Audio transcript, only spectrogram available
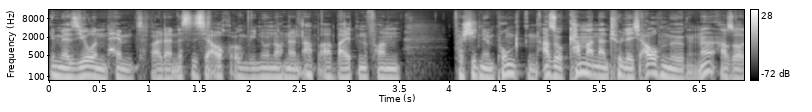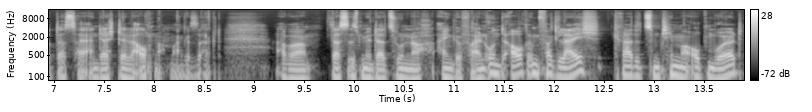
Immersion hemmt, weil dann ist es ja auch irgendwie nur noch ein Abarbeiten von verschiedenen Punkten. Also kann man natürlich auch mögen, ne? Also das sei an der Stelle auch noch mal gesagt. Aber das ist mir dazu noch eingefallen. Und auch im Vergleich gerade zum Thema Open World,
